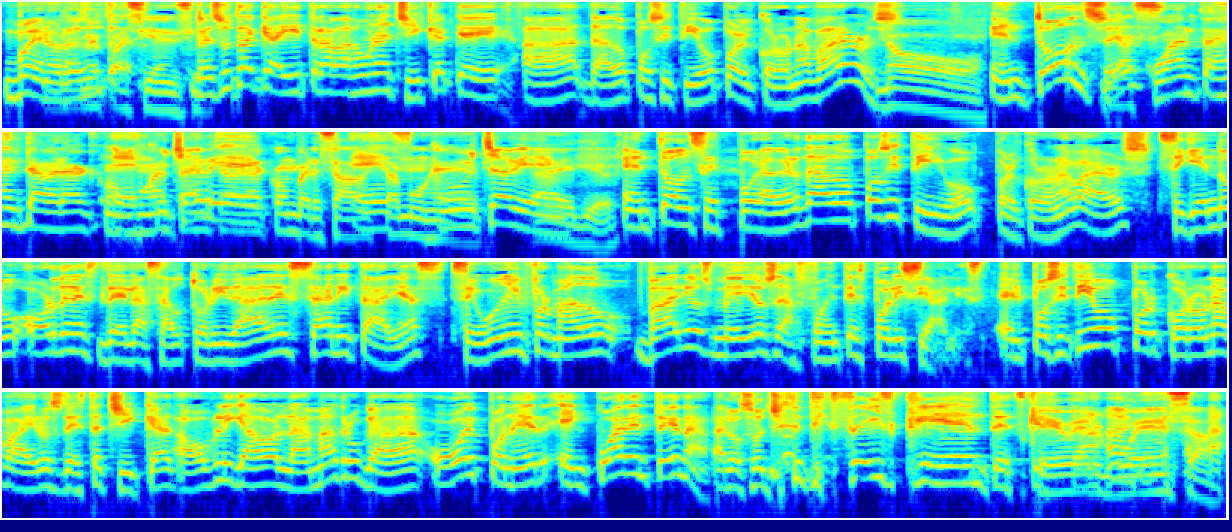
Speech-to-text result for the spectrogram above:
Bueno, Dame resulta, paciencia. resulta que ahí trabaja una chica que ha dado positivo por el coronavirus. No. Entonces. ¿Y a cuánta gente habrá, con cuánta gente bien. habrá conversado esta mujer? Escucha bien. Ay, Dios. Entonces, por haber dado positivo por el coronavirus, siguiendo órdenes de las autoridades sanitarias, según han informado varios medios a fuentes policiales, el positivo por coronavirus de esta chica ha obligado a la madrugada hoy poner en cuarentena a los 86 clientes que Qué vergüenza.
